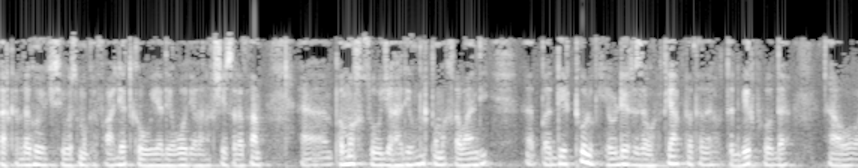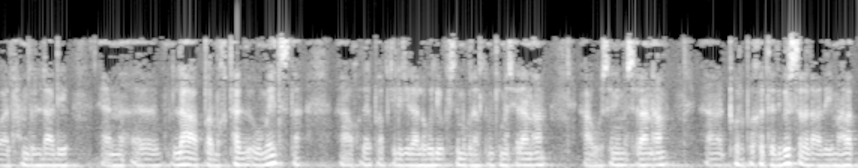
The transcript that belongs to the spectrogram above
کارکردګیو کې چې اوس موږ فعالیت کوو یا د هغو د هغه نقشې سره سم په مخ ځو جهادي عمر په مخ روان دي په دې ټولو کې یو ډیر زوړتیا پرته ده تدبیر پروت ده او الحمدلله دی لا پرمختګ امید سته خدای پاک جل جلاله دې وکړي چې زموږ راتلونکي مشران هم او اوسني مشران هم ټول په ښه تدبیر سره دغه د امارت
